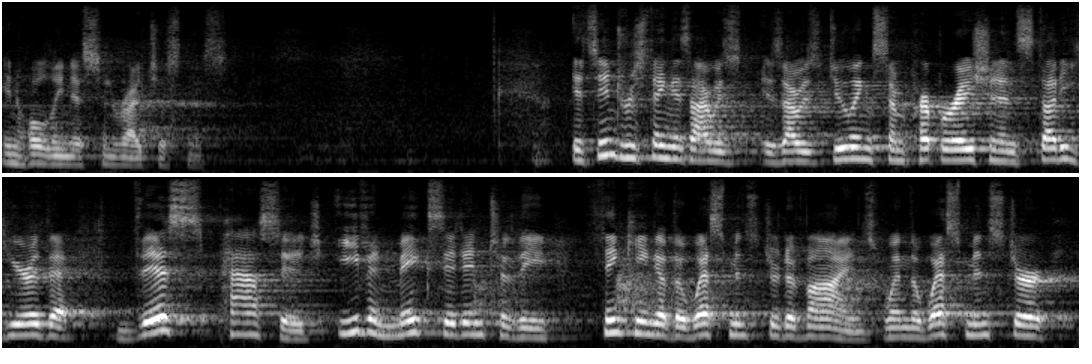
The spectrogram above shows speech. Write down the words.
in holiness and righteousness. It's interesting as I was as I was doing some preparation and study here that this passage even makes it into the thinking of the Westminster Divines when the Westminster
